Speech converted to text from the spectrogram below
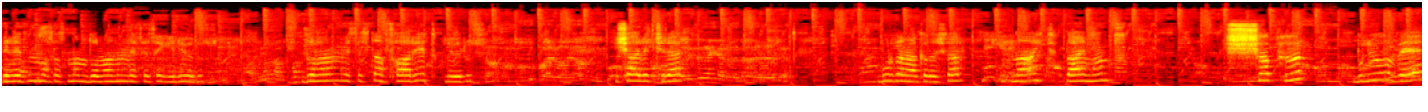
Denetim masasından donanım ve sese geliyoruz. Donanım ve sesten fareye tıklıyoruz. İşaretçiler Buradan arkadaşlar Night Diamond Shopper Blue ve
